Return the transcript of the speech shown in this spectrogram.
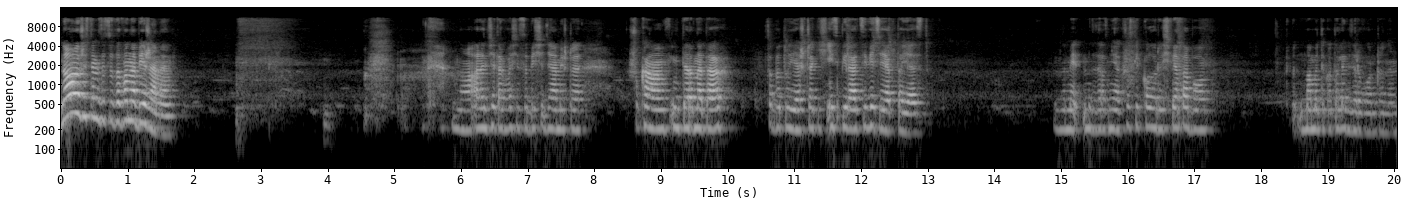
no już jestem zdecydowana, bierzemy. No, ale dzisiaj tak właśnie sobie siedziałam jeszcze, szukałam w internetach, co by tu jeszcze, jakieś inspiracji, wiecie jak to jest. Będę Będę teraz miała wszystkie kolory świata, bo mamy tylko telewizor włączony.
